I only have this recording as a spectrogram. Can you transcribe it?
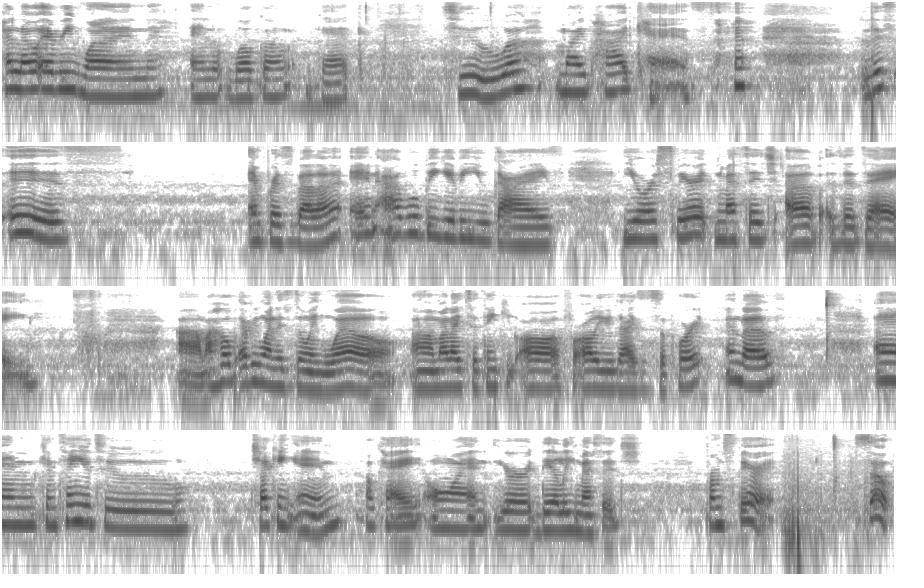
Hello, everyone, and welcome back to my podcast. this is Empress Bella, and I will be giving you guys your spirit message of the day. Um, I hope everyone is doing well. Um, I'd like to thank you all for all of you guys' support and love, and continue to checking in, okay, on your daily message from Spirit. So,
